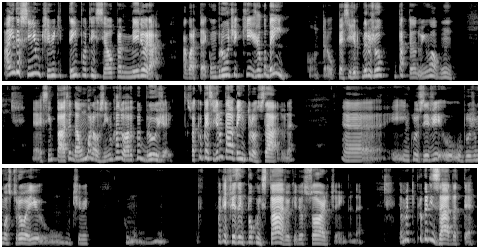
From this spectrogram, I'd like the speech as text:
Ainda assim, é um time que tem potencial para melhorar. Agora pega um Brute que jogou bem contra o PSG no primeiro jogo, empatando em 1 a 1. Esse empate dá um moralzinho razoável para o Bruges. Só que o PSG não estava bem entrosado, né? É, inclusive o, o Bruges mostrou aí um, time com uma defesa um pouco instável que deu sorte ainda, né? É uma equipe organizada até.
